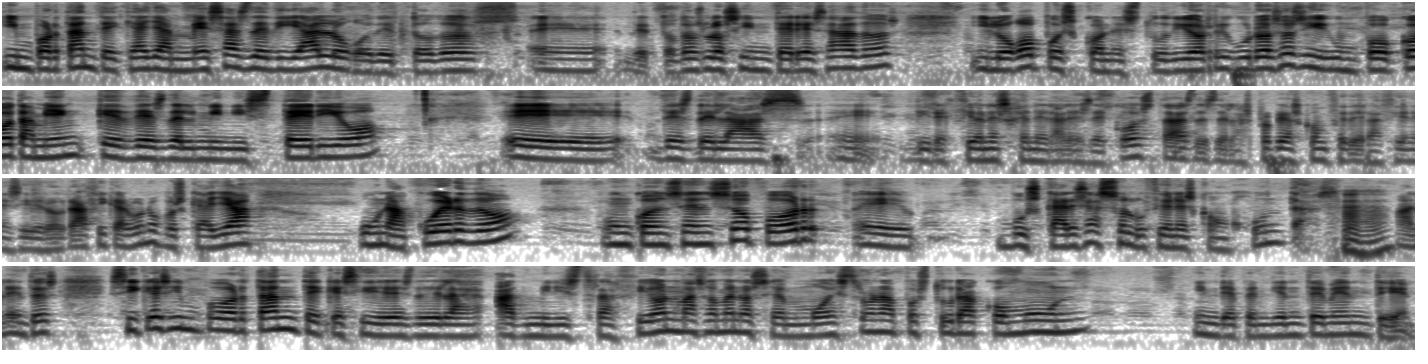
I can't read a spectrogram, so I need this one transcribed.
importante que haya mesas de diálogo de todos, eh, de todos los interesados y luego pues con estudios rigurosos y un poco también que desde el ministerio eh, desde las eh, direcciones generales de costas, desde las propias confederaciones hidrográficas, bueno, pues que haya un acuerdo, un consenso por buscar esas soluciones conjuntas. ¿vale? Entonces, sí que es importante que si desde la administración más o menos se muestra una postura común, independientemente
